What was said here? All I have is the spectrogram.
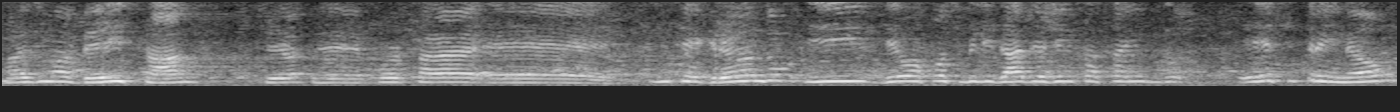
Mais uma vez, tá? É, por estar é, integrando e deu a possibilidade de a gente estar tá saindo esse treinão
